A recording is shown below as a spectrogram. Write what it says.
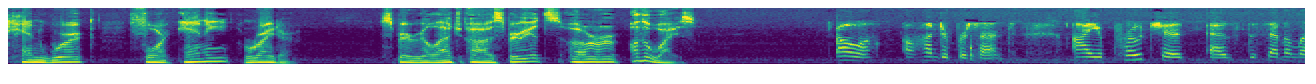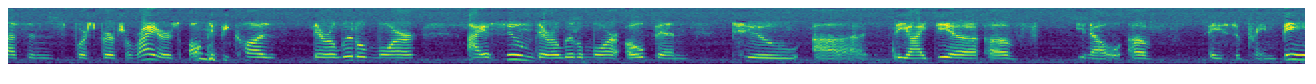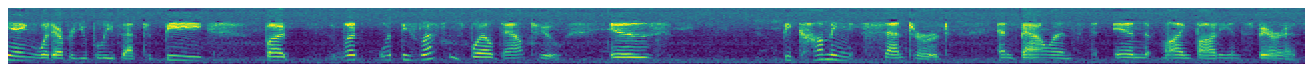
can work for any writer, spiritual, uh, spirits or otherwise? Oh, a hundred percent. I approach it as the seven lessons for spiritual writers only because they're a little more. I assume they're a little more open to uh, the idea of, you know, of a supreme being, whatever you believe that to be. But what what these lessons boil down to is becoming centered and balanced in mind, body, and spirit.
